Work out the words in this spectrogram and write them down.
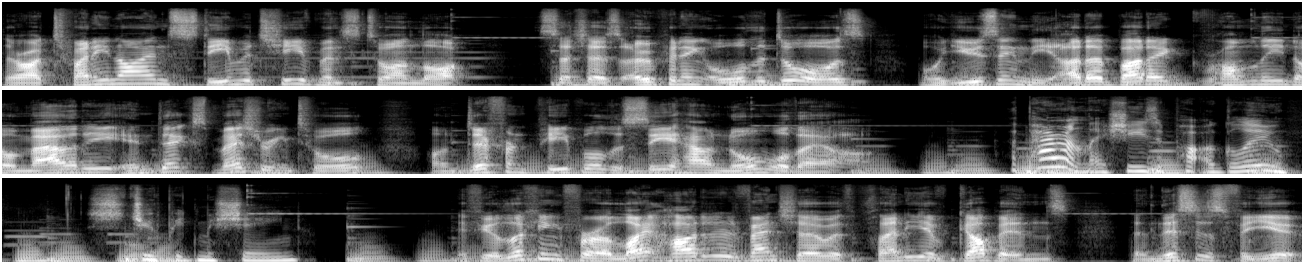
There are 29 Steam achievements to unlock, such as opening all the doors or using the Udderbuttock Gromley Normality Index Measuring Tool on different people to see how normal they are. Apparently, she's a pot of glue. Stupid machine. If you're looking for a light-hearted adventure with plenty of gubbins, then this is for you.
